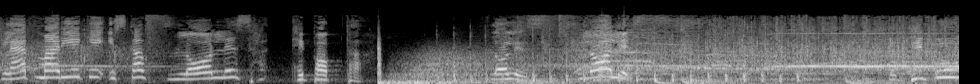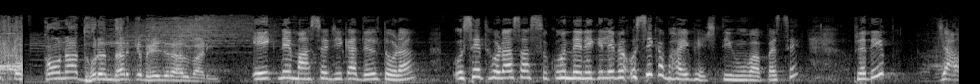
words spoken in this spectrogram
क्लैप मारिए कि इसका फ्लॉलेस हिप हॉप था। फ्लॉलेस फ्लॉलेस तो दीपू तो कौना धुरंधर के भेज रहा बाड़ी? एक ने मास्टर जी का दिल तोड़ा उसे थोड़ा सा सुकून देने के लिए मैं उसी का भाई भेजती हूँ वापस से। प्रदीप जाओ।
